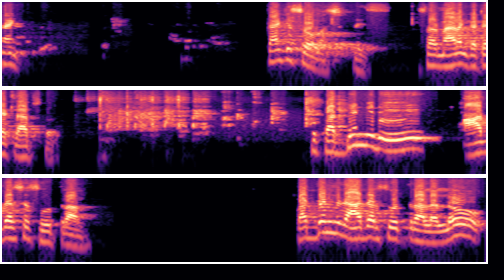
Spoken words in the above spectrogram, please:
Thank thank you so much please sir madam గట్టిగా క్లాప్స్ పద్దెనిమిది ఆదర్శ సూత్రాలు. పద్దెనిమిది ఆదర్శ సూత్రాలలో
